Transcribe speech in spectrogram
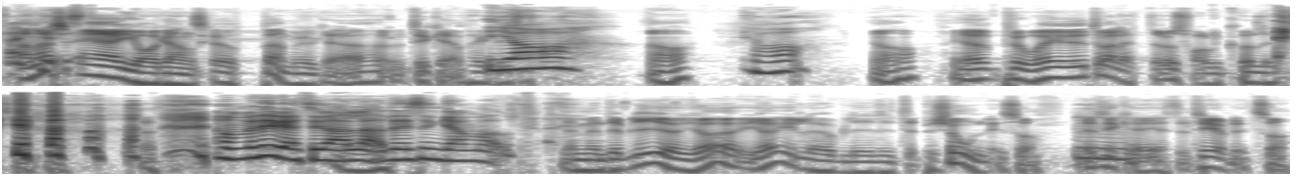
Annars Faktiskt. är jag ganska öppen brukar jag tycka. Faktiskt. Ja, Ja, ja. ja, jag provar ju toaletter hos folk och lite Ja. sånt ja men det vet ju alla, Ja. det är sen gammalt. Nej men det blir ju, jag, jag gillar att bli lite personlig så. Det tycker Mm. jag är jättetrevligt så.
